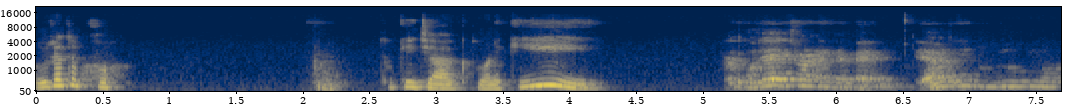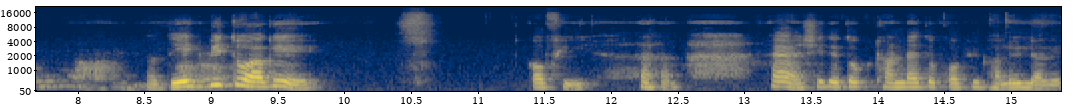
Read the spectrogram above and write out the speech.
ওইটা তো তো কি যাক মানে কি? দেখবি তো আগে। কফি। হ্যাঁ শীতে তো ঠান্ডায় তো কফি ভালোই লাগে।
